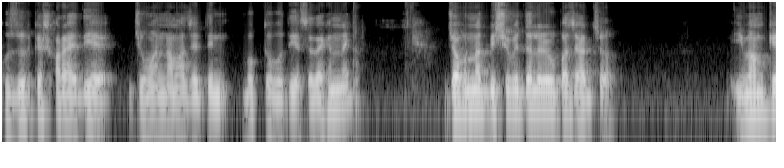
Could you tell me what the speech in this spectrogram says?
হুজুরকে সরায় দিয়ে জুমার নামাজের দিন বক্তব্য দিয়েছে। দেখেন নাই? জগন্নাথ বিশ্ববিদ্যালয়ের উপাচার্য, ইমামকে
